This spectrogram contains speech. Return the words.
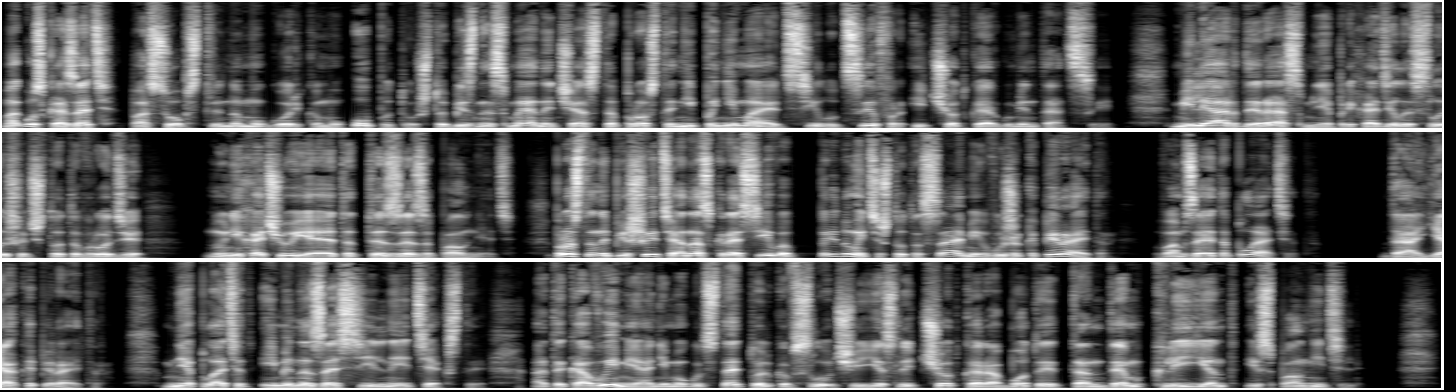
Могу сказать по собственному горькому опыту, что бизнесмены часто просто не понимают силу цифр и четкой аргументации. Миллиарды раз мне приходилось слышать что-то вроде «Ну не хочу я этот ТЗ заполнять. Просто напишите о нас красиво, придумайте что-то сами, вы же копирайтер. Вам за это платят. Да, я копирайтер. Мне платят именно за сильные тексты, а таковыми они могут стать только в случае, если четко работает тандем клиент-исполнитель.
